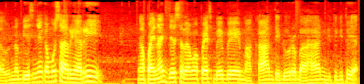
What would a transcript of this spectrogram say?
Tahu. Nah biasanya kamu sehari-hari ngapain aja selama PSBB? Makan, tidur, rebahan, gitu-gitu ya?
